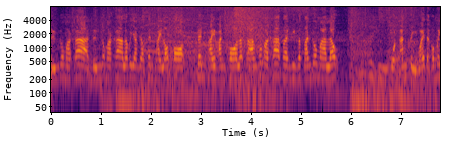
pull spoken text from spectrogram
ดึงเข้ามาฆ่าดึงเข้ามาฆ่าแล้วพยายามจะเอาเส้นชัยล็อกคอ เส้นชัยพันคอแล้วตามเข้ามาฆ่าซันคิงสตันเข้ามาแล้วอื้อหือกดอันตีไว้แต่ก็ไม่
